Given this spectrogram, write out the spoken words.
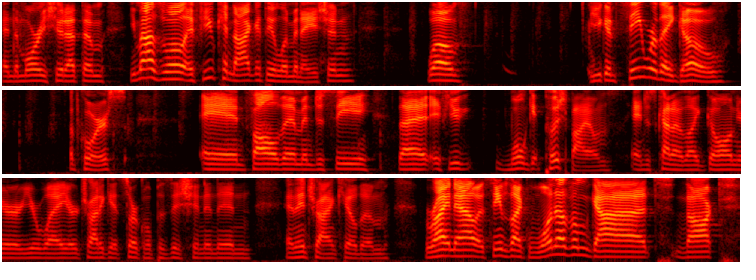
and the more you shoot at them, you might as well, if you cannot get the elimination, well, you can see where they go, of course, and follow them and just see that if you won't get pushed by them and just kind of like go on your your way or try to get circle position and then and then try and kill them. Right now, it seems like one of them got knocked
